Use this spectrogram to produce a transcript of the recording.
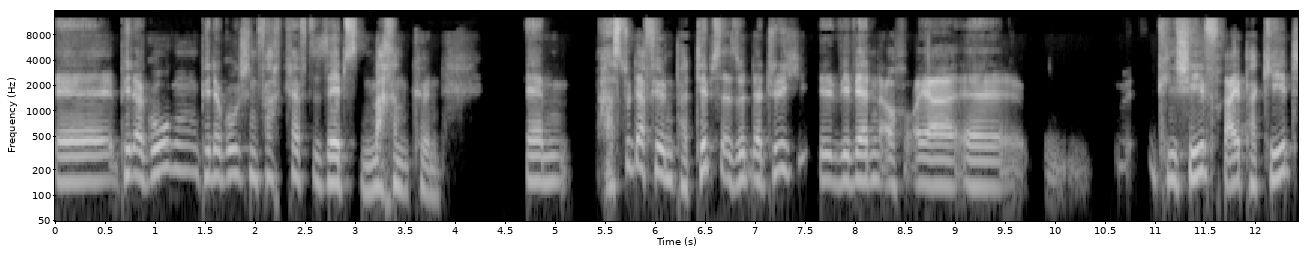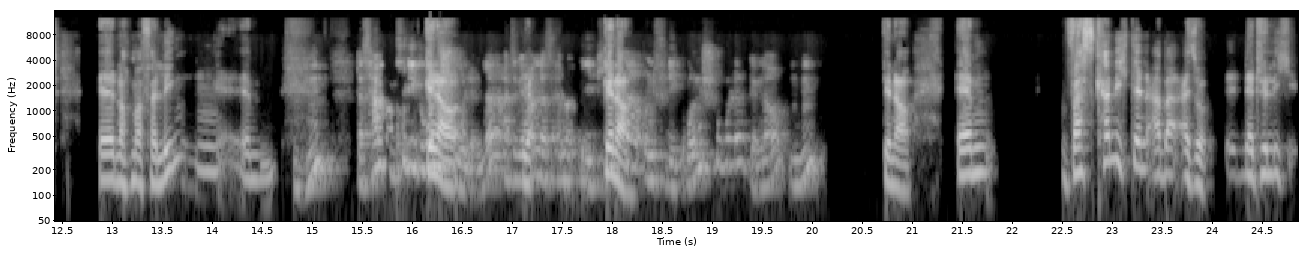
äh, Pädagogen, pädagogischen Fachkräfte selbst machen können. Ähm, hast du dafür ein paar Tipps? Also natürlich, äh, wir werden auch euer äh, klischeefrei Paket äh, nochmal verlinken. Ähm, mhm. Das haben wir für die genau. Grundschule. Genau. Ne? Also wir ja. haben das einmal für die Kita genau. und für die Grundschule, genau. Mhm. Genau. Ähm, was kann ich denn aber, also natürlich,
